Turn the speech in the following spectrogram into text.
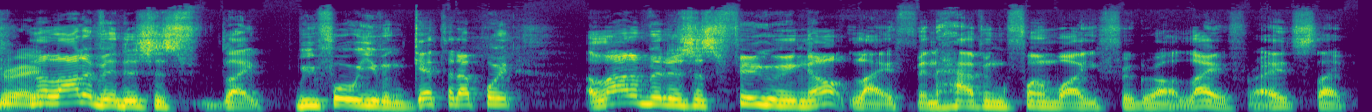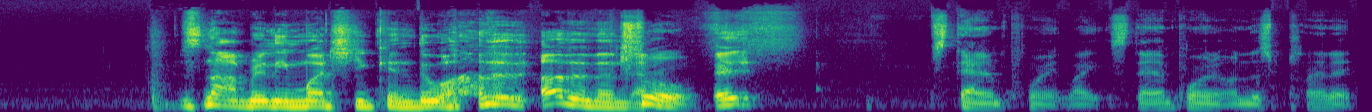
Right. And a lot of it is just like before we even get to that point, a lot of it is just figuring out life and having fun while you figure out life, right? It's like it's not really much you can do other other than that. True. It, standpoint, like standpoint on this planet,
